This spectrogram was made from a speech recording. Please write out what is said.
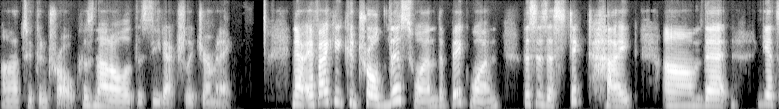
uh, to control because not all of the seed actually germinate. Now, if I could control this one, the big one, this is a stick tight um, that gets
